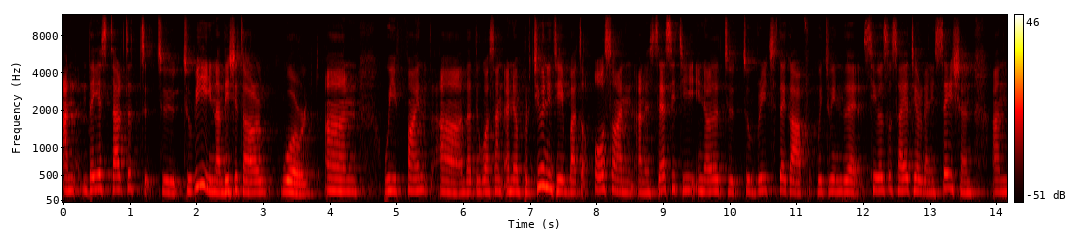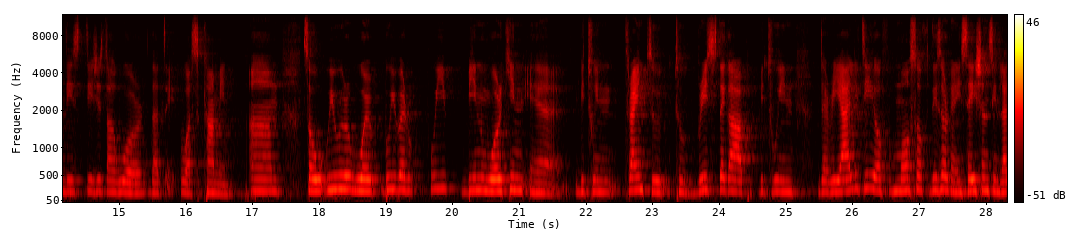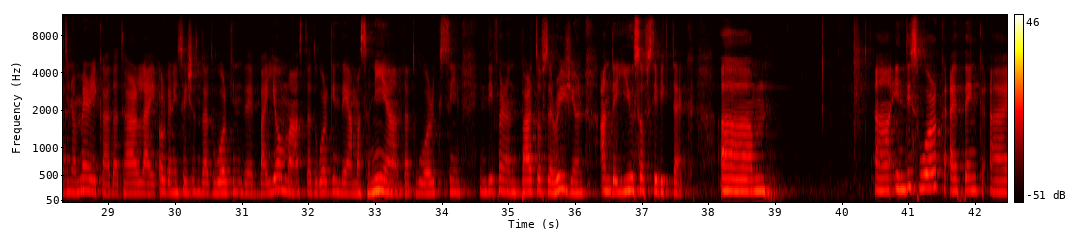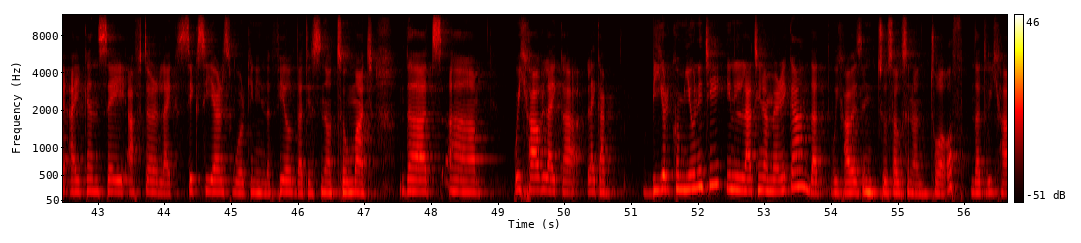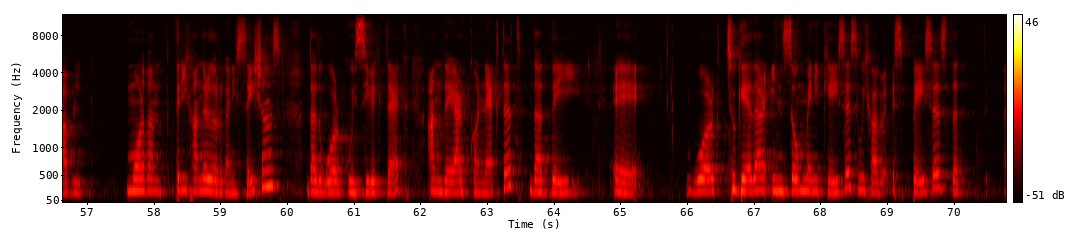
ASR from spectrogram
and they started to, to, be in a digital world and we find uh, that there was an, an, opportunity but also an, a necessity in order to, to bridge the gap between the civil society organization and this digital world that was coming. Um, so we were, were, we were we've been working uh, between trying to, to bridge the gap between the reality of most of these organizations in Latin America that are like organizations that work in the biomass, that work in the Amazonia, that works in, in different parts of the region, and the use of civic tech. Um, uh, in this work, I think I, I, can say after like six years working in the field, that is not so much, that um, we have like a, like a bigger community in Latin America that we have in 2012, that we have more than 300 organizations that work with civic tech and they are connected, that they uh, work together in so many cases. We have spaces that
